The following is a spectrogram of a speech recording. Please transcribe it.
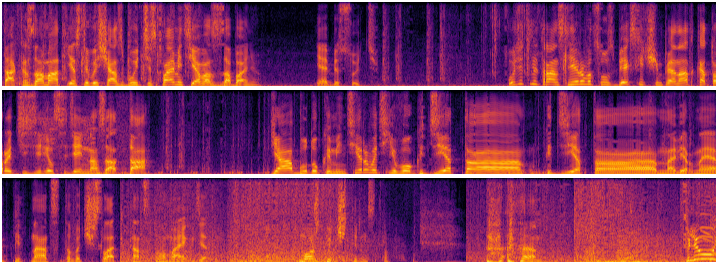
Так, Азамат, если вы сейчас будете спамить, я вас забаню. Не обессудьте. Будет ли транслироваться узбекский чемпионат, который тизерился день назад? Да. Я буду комментировать его где-то, где-то, наверное, 15 числа, 15 мая где-то. Может быть, 14. Флю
